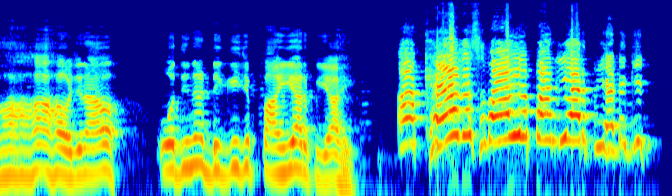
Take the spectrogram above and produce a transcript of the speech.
ਹਾਂ ਹੋ ਜਨਾਬ ਉਹਦੀ ਨਾ ਡਿੱਗੀ ਚ 5000 ਰੁਪਿਆ ਸੀ। ਆ ਖੇਡ ਸਵਾਈ 5000 ਰੁਪਇਆ ਡਿੱਗੀ।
